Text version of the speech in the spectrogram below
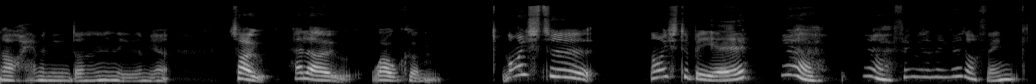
Oh, I haven't even done any of them yet. So, hello, welcome. Nice to, nice to be here. Yeah, yeah, things have been good. I think.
